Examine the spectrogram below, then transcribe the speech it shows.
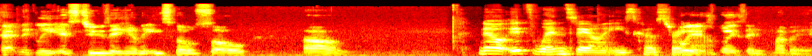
Technically, it's Tuesday here on the East Coast, so um, No, it's Wednesday on the East Coast right now. oh yeah, now. it's Wednesday. My bad.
